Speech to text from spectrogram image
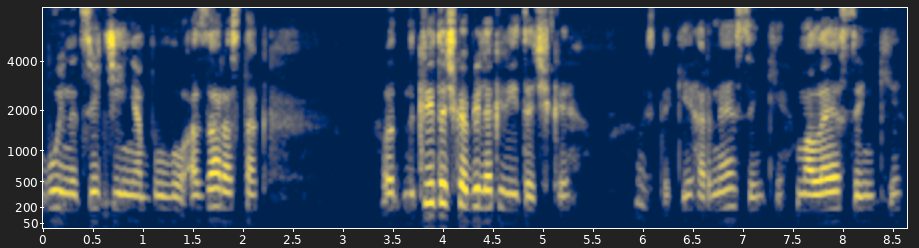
буйне цвітіння було, а зараз так от, квіточка біля квіточки. Ось такі гарнесенькі, малесенькі.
